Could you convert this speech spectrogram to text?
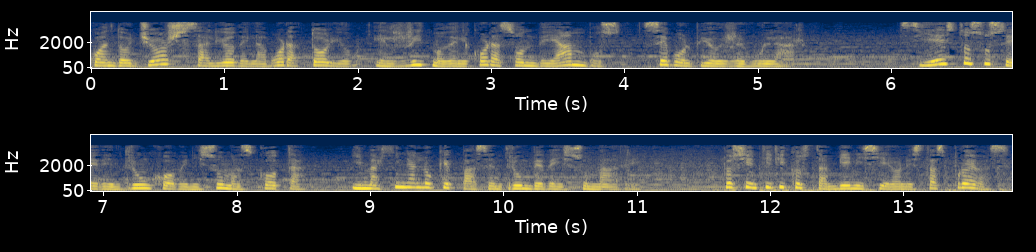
Cuando Josh salió del laboratorio, el ritmo del corazón de ambos se volvió irregular. Si esto sucede entre un joven y su mascota, imagina lo que pasa entre un bebé y su madre. Los científicos también hicieron estas pruebas.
